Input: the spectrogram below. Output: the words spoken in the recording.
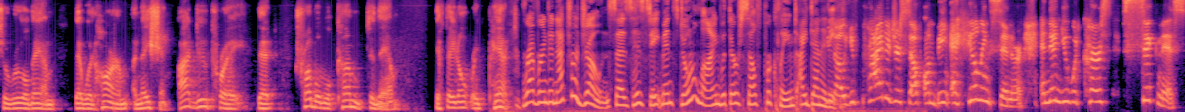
to rule them that would harm a nation. I do pray that trouble will come to them if they don't repent. Reverend Anetra Jones says his statements don't align with their self proclaimed identity. You know, you've prided yourself on being a healing center, and then you would curse sickness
